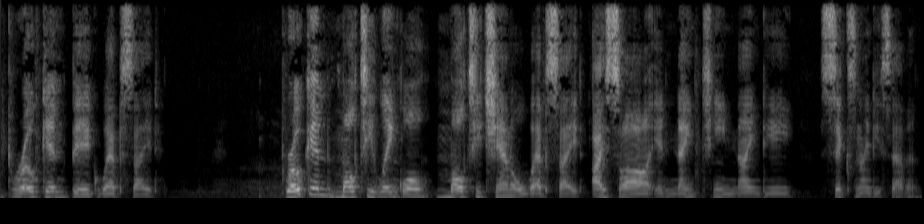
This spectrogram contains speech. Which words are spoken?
broken big website broken multilingual multi-channel website i saw in 1996 97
